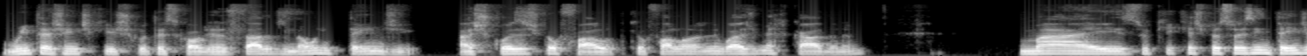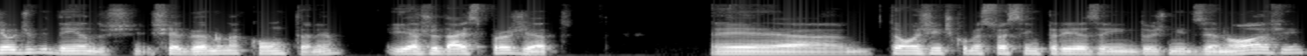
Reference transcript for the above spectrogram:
Muita gente que escuta esse call de resultados não entende as coisas que eu falo, porque eu falo na linguagem de mercado, né? Mas o que, que as pessoas entendem é o dividendos chegando na conta, né? E ajudar esse projeto. É, então a gente começou essa empresa em 2019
